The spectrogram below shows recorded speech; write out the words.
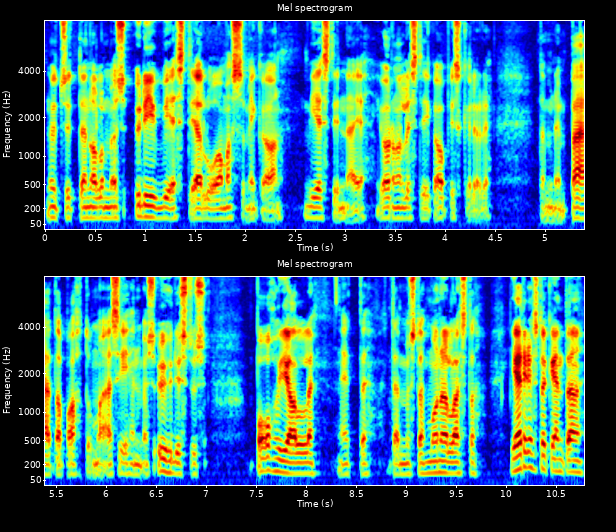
nyt sitten ollut myös ydinviestiä luomassa, mikä on viestinnän ja journalistiikan opiskelijoiden tämmöinen päätapahtuma ja siihen myös yhdistys pohjalle, että tämmöistä monenlaista järjestökentän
